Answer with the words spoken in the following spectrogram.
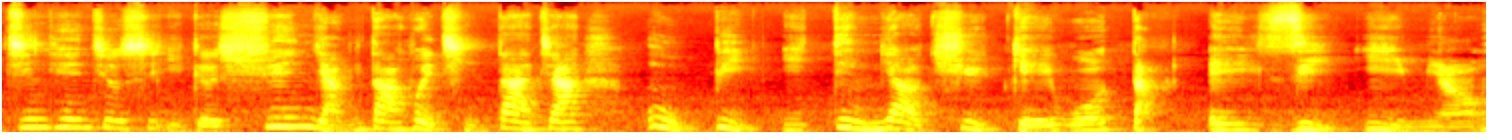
今天就是一个宣扬大会，请大家务必一定要去给我打。AZ 疫苗，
